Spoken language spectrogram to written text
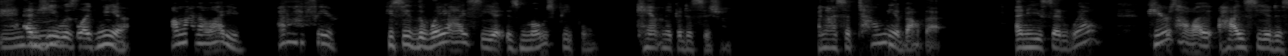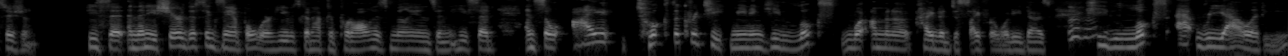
Mm-hmm. And he mm-hmm. was like, Mia, I'm not going to lie to you. I don't have fear. You see, the way I see it is most people can't make a decision. And I said, tell me about that. And he said, well, here's how I, how I see a decision he said and then he shared this example where he was going to have to put all his millions in he said and so i took the critique meaning he looks what i'm going to kind of decipher what he does mm-hmm. he looks at reality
